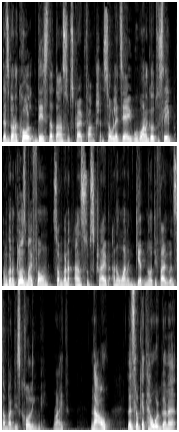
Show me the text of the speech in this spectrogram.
that's going to call this dot unsubscribe function. So let's say we want to go to sleep. I'm going to close my phone. So I'm going to unsubscribe. I don't want to get notified when somebody's calling me, right? Now, let's look at how we're going to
